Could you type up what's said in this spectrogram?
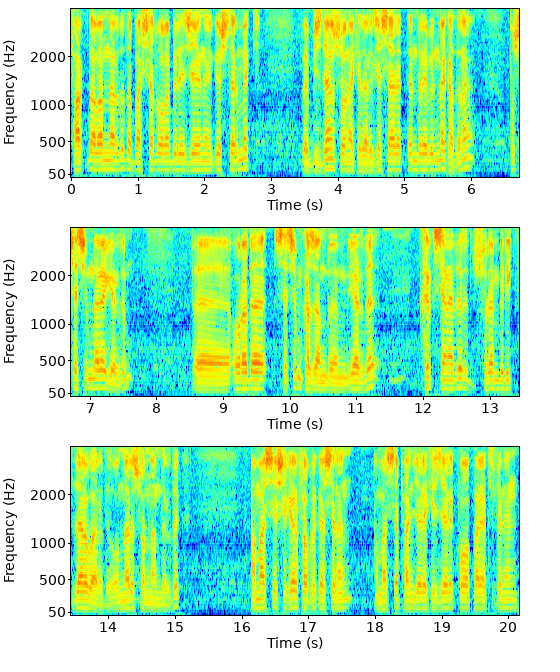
farklı alanlarda da başarılı olabileceğini göstermek ve bizden sonrakileri cesaretlendirebilmek adına bu seçimlere girdim. Ee, orada seçim kazandığım yerde 40 senedir süren bir iktidar vardı. Onları sonlandırdık. Amasya Şeker Fabrikası'nın, Amasya Pancar Ekicileri Kooperatifinin,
